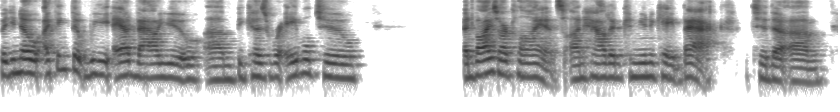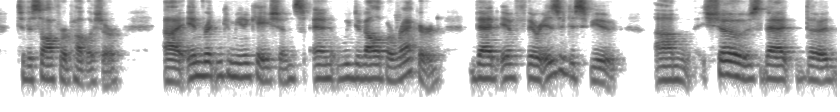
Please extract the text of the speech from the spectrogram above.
But you know, I think that we add value um, because we're able to advise our clients on how to communicate back to the um, to the software publisher uh, in written communications, and we develop a record that if there is a dispute, um, shows that the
